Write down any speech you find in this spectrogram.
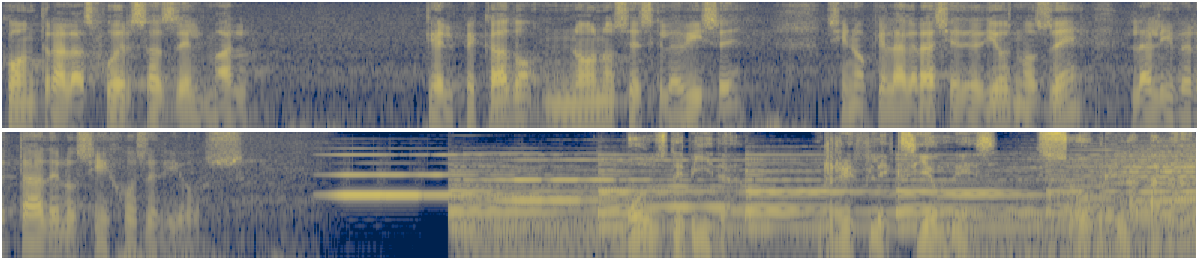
contra las fuerzas del mal. Que el pecado no nos esclavice, sino que la gracia de Dios nos dé la libertad de los hijos de Dios. Voz de vida, reflexiones sobre la palabra.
